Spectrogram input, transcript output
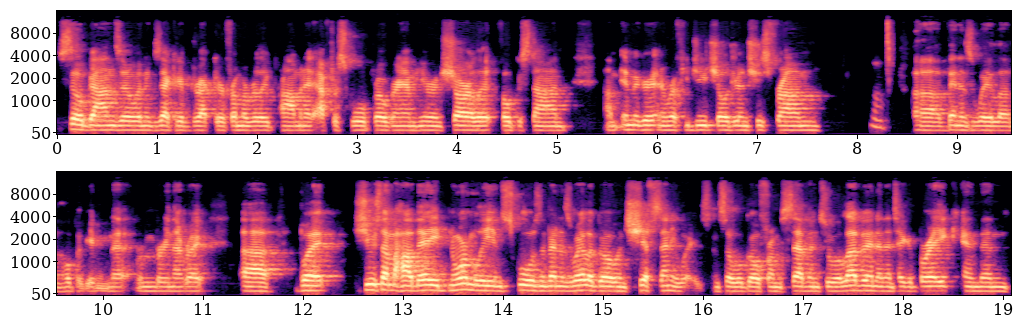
Sil Gonzo, an executive director from a really prominent after school program here in Charlotte, focused on um, immigrant and refugee children. She's from hmm. uh, Venezuela. I'm hoping getting that, remembering that right. Uh, but she was talking about how they normally in schools in Venezuela go in shifts anyways. And so we'll go from seven to 11 and then take a break and then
